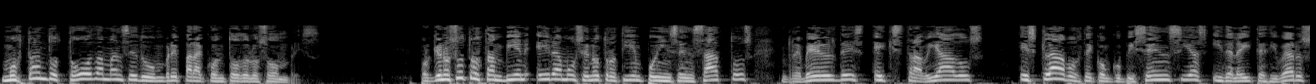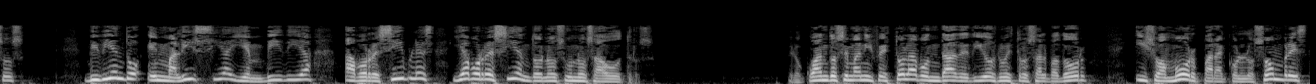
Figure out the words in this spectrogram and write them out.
mostrando toda mansedumbre para con todos los hombres. Porque nosotros también éramos en otro tiempo insensatos, rebeldes, extraviados, esclavos de concupiscencias y deleites diversos, viviendo en malicia y envidia, aborrecibles y aborreciéndonos unos a otros. Pero cuando se manifestó la bondad de Dios nuestro Salvador y su amor para con los hombres,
